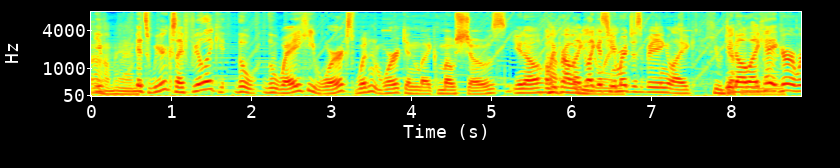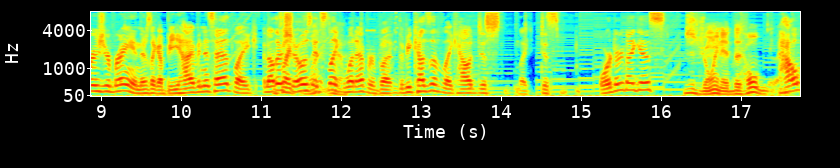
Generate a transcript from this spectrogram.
Oh man. It's weird because I feel like the the way he works wouldn't work in like most shows, you know? Oh, he'd probably like like his humor just being like, He you know, like, hey. GIR, where's your brain? There's like a beehive in his head. Like in other like, shows, what? it's like Yeah. whatever, but because of like how dis like disordered, I guess, Just join it. The whole how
